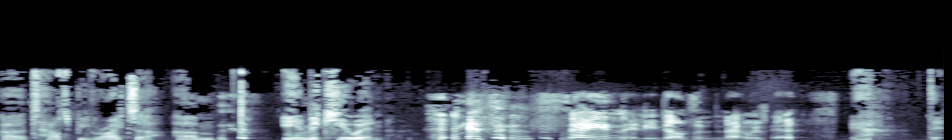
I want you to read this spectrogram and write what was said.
uh, how to be writer? Um, Ian McEwan. It's insane that he doesn't know this. Yeah. Th-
